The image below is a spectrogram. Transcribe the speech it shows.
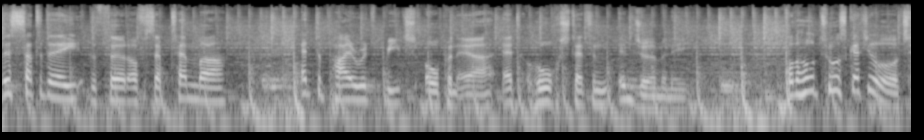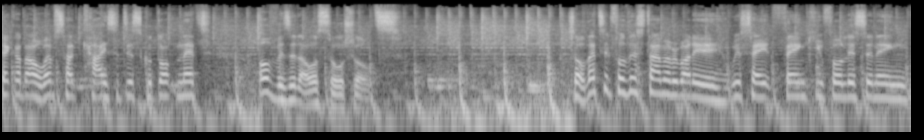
this Saturday, the 3rd of September, at the Pirate Beach Open Air at Hochstetten in Germany. For the whole tour schedule, check out our website kaiserdisco.net or visit our socials. So that's it for this time, everybody. We say thank you for listening.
